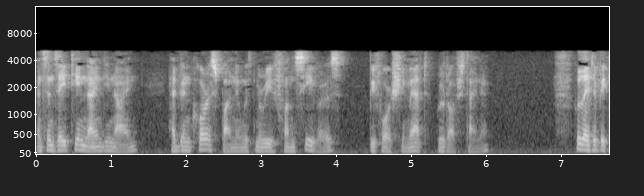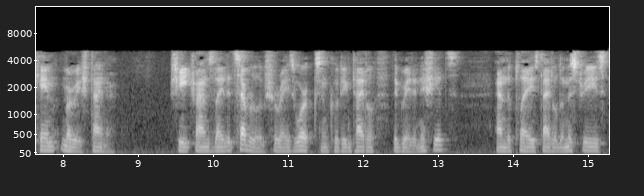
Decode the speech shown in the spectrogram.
and since 1899 had been corresponding with Marie von Sievers before she met Rudolf Steiner, who later became Marie Steiner. She translated several of Schuré's works, including titled The Great Initiates, and the plays titled The Mysteries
